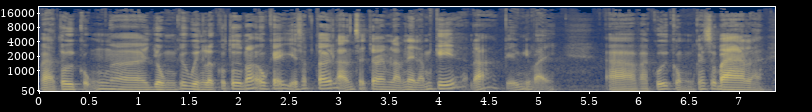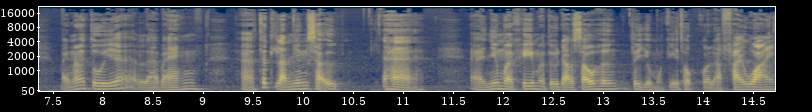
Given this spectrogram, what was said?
và tôi cũng uh, dùng cái quyền lực của tôi nói ok vậy sắp tới là anh sẽ cho em làm này làm kia. Đó kiểu như vậy à, và cuối cùng cái số 3 là bạn nói tôi á, là bạn à, thích làm nhân sự. À, à, nhưng mà khi mà tôi đào sâu hơn tôi dùng một kỹ thuật gọi là five why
